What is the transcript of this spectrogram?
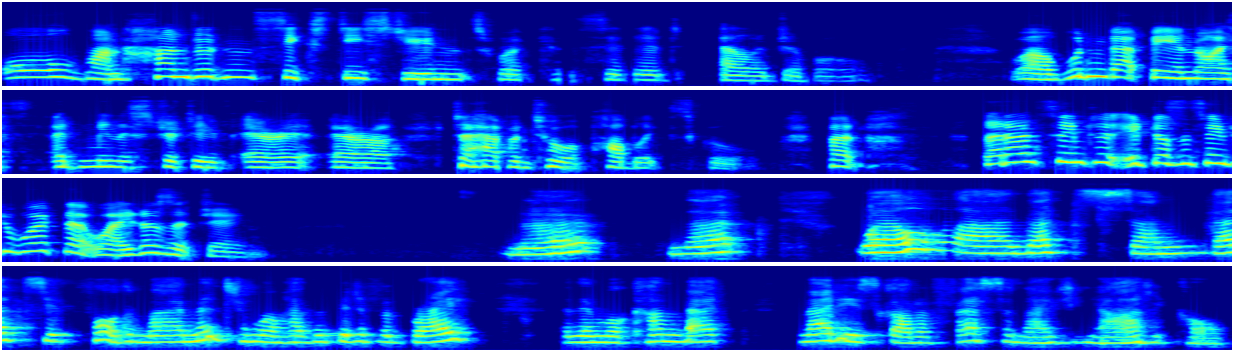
all 160 students were considered eligible. Well, wouldn't that be a nice administrative error, error to happen to a public school? But they don't seem to. It doesn't seem to work that way, does it, Jean? No, no. Well, uh, that's um, that's it for the moment, and we'll have a bit of a break, and then we'll come back. Maddie's got a fascinating article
